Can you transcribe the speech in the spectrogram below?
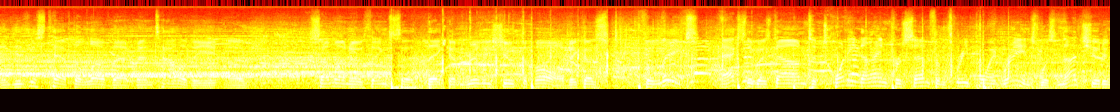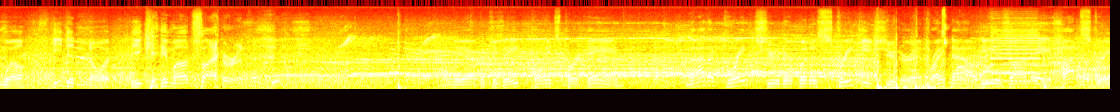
And you just have to love that mentality of someone who thinks that they can really shoot the ball because Felix actually was down to 29% from three-point range, was not shooting well. He didn't know it. He came out firing. Only averages eight points per game. Not a great shooter, but a streaky shooter. And right now he is on a hot streak.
